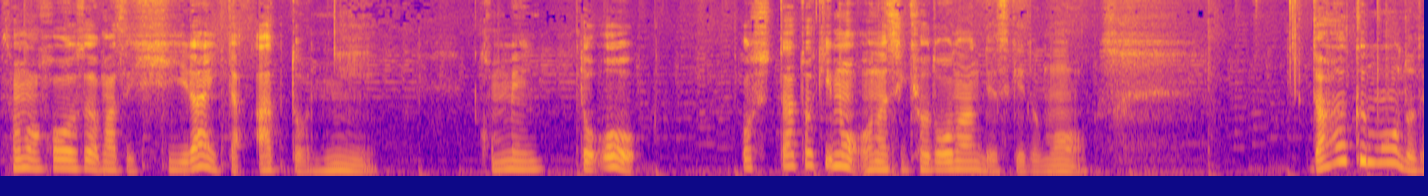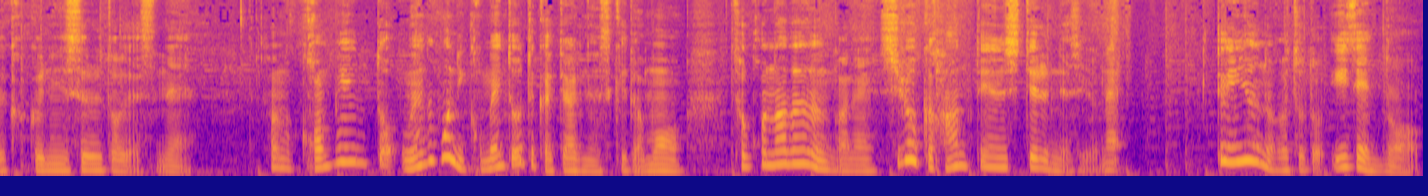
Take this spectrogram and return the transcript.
その放送をまず開いた後にコメントを押した時も同じ挙動なんですけども、ダークモードで確認するとですね、そのコメント、上の方にコメントって書いてあるんですけども、そこの部分がね、白く反転してるんですよね。っていうのがちょっと以前の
